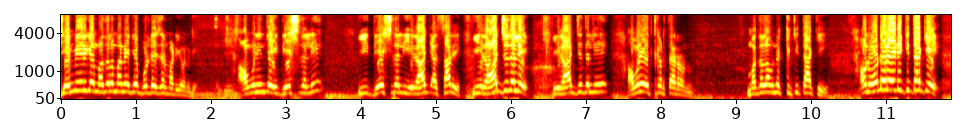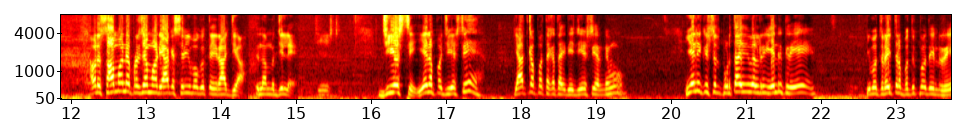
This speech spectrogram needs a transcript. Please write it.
ಜಮೀರಿಗೆ ಮೊದಲ ಮನೆಗೆ ಬುಲ್ಡೇಜರ್ ಮಾಡಿ ಅವನಿಗೆ. ಅವನಿಂದ ಈ ದೇಶದಲ್ಲಿ ಈ ದೇಶದಲ್ಲಿ ಈ ರಾಜ್ಯ ಸಾರಿ ಈ ರಾಜ್ಯದಲ್ಲಿ ಈ ರಾಜ್ಯದಲ್ಲಿ ಅವನೇ ಎತ್ಕೊಡ್ತಾ ಇರೋನು. ಮೊದಲ ಅವನಕ್ಕೆ ಕಿತ್ತಾಕಿ ಅವನ ಓಟರ್ ಐ ಡಿ ಕಿತ್ತಾಕಿ. ಅವನ ಸಾಮಾನ್ಯ ಪ್ರಜೆ ಮಾಡಿ ಯಾಕೆ ಸರಿ ಹೋಗುತ್ತೆ ಈ ರಾಜ್ಯ ನಮ್ಮ ಜಿಲ್ಲೆ. G S T G S T ಏನಪ್ಪ ಜಿ ಎಸ್ ಟಿ ಯಾತಕಪ್ಪ ತಗೋತಾ ಇದೆಯಾ ಜಿ ಎಸ್ ಟಿ ನೀವು? ಏನಕ್ಕೆ ಇಷ್ಟೊತ್ತು ಕೊಡ್ತಾ ಇದೀವಲ್ರಿ? ಏನಕ್ಕೆ ರೀ ಇವತ್ತು ರೈತರ ಬದುಕ್ಬೋದೇನ್ರಿ?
